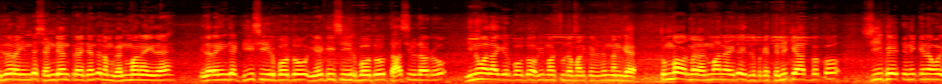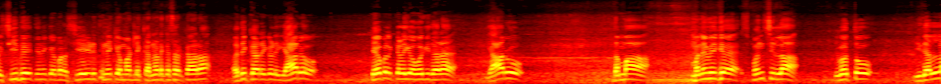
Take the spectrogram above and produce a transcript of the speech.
ಇದರ ಹಿಂದೆ ಷಡ್ಯಂತ್ರ ಇದೆ ಅಂತ ನಮ್ಗೆ ಅನುಮಾನ ಇದೆ. ಇದರ ಹಿಂದೆ ಡಿ ಸಿ ಇರ್ಬೋದು, ಎ ಡಿ ಸಿ ಇರ್ಬೋದು, ತಹಸೀಲ್ದಾರರು ಇನ್ವಾಲ್ ಆಗಿರ್ಬೋದು, ಅಭಿಮಾನ್ ಸ್ಟುಡಿಯೋ ಮಾಲೀಕರಿಂದ ನನಗೆ ತುಂಬ ಅವ್ರ ಮೇಲೆ ಅನುಮಾನ ಇದೆ. ಇದ್ರ ಬಗ್ಗೆ ತನಿಖೆ ಆಗಬೇಕು. ಸಿ ಬಿ ಐ ತನಿಖೆನ ಸಿ ಬಿ ಐ ತನಿಖೆ ಬರ ಸಿ ಐ ಡಿ ತನಿಖೆ ಮಾಡಲಿ ಕರ್ನಾಟಕ ಸರ್ಕಾರ. ಅಧಿಕಾರಿಗಳು ಯಾರು ಟೇಬಲ್ ಕೆಳಗೆ ಹೋಗಿದ್ದಾರೆ, ಯಾರು ತಮ್ಮ ಮನವಿಗೆ ಸ್ಪಂದಿಸಿಲ್ಲ, ಇವತ್ತು ಇದೆಲ್ಲ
